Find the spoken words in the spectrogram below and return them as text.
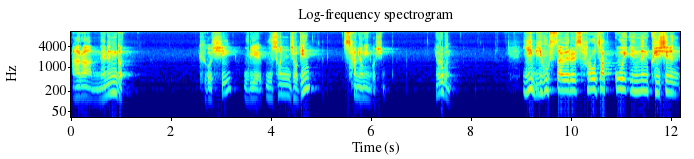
알아내는 것. 그것이 우리의 우선적인 사명인 것입니다. 여러분, 이 미국 사회를 사로잡고 있는 귀신은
